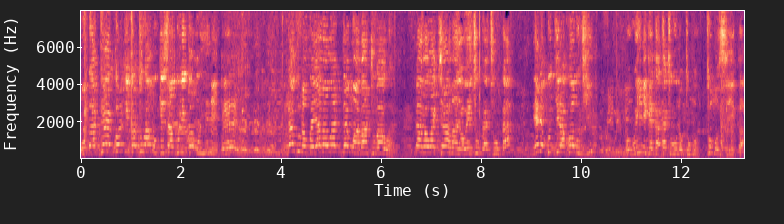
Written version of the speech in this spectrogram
mugateeko nti totuwa mukisa guliko buyinike nga guno gwe yabawaddemu abantu bawa. Nabawa kyamaani ow'enkyukakyuka naye ne kugirako obuki obuyinike kakati buno tumu- tumusiika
